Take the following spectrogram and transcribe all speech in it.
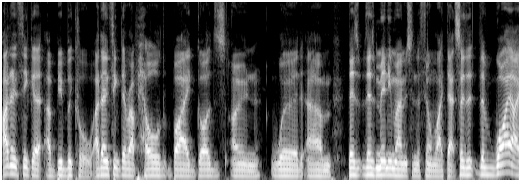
I don't think are, are biblical. I don't think they're upheld by God's own word. Um, there's there's many moments in the film like that. So the, the why I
